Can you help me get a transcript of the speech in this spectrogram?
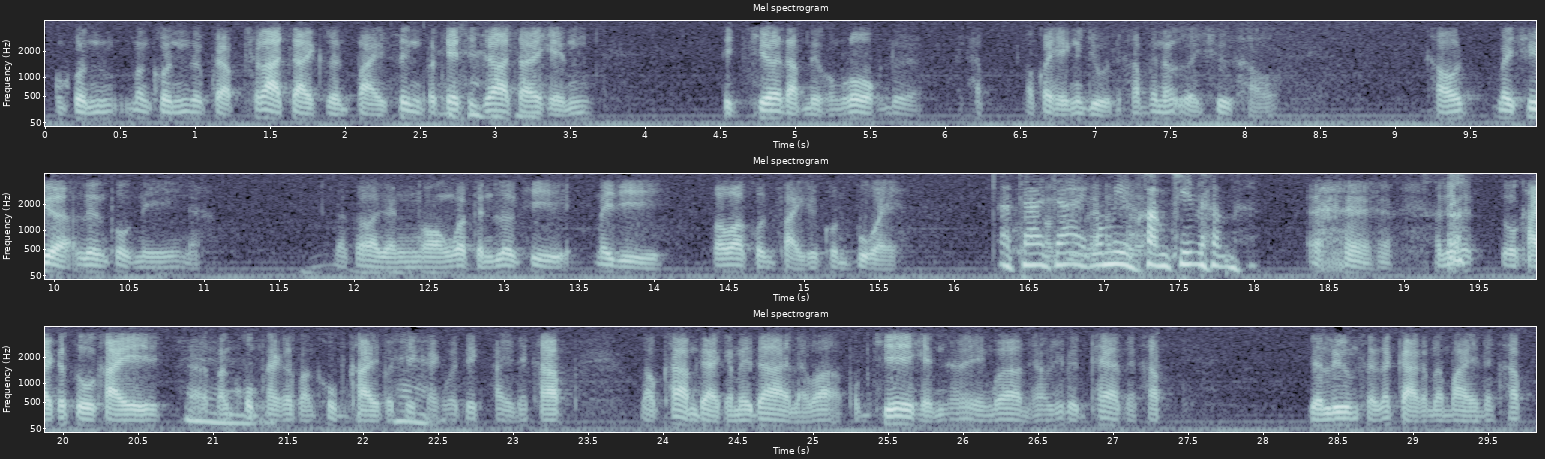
บางคนบางคนแบบชราใจเกินไป ซึ่งประเทศที่ชราใจเห็น ติดเชื้อดับหนึ่งของโลกด้วยนะครับ เราก็เห็นกันอยู่นะครับ ไม่ต้องเอ่ยชื่อเขา เขาไม่เชื่อเรื่องพวกนี้นะ แล้วก็ยังมองว่าเป็นเรื่องที่ไม่ดี เพราะว่าคนใส่คือคนป่วยอาจารย์ใช่ก็มีความคิดแบบอันนี้ตัวใครก็ตัวใครสังคมใครก็สังคมใครประเทศใครประเทศใครนะครับ เราข้ามแดนกันไม่ได้แหละว่า ผมเชื่อเห็นท่านเองว่าทางที่เป็นแพทย์นะครับอย่าลืมใส่หน้ากากอนามัยนะครับ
